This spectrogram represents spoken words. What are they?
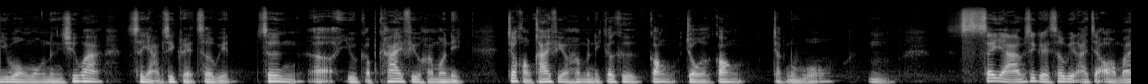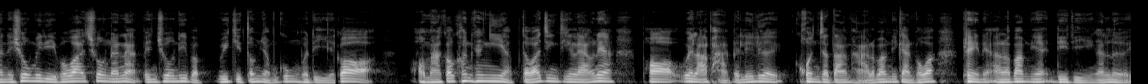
มีวงวงหนึ่งชื่อว่าสยาม Secret Service ซึ่งอออยู่กับค่ายฟิลฮาร์โมนิกเจ้าของค่ายฟิลฮาร์โมนิกก็คือก้องโจกับก้องจากนูโวสยาม Secret Service อาจจะออกมาในช่วงไม่ดี เพราะว่าช่วงนั้นอะเป็นช่วงที่แบบวิกฤตต้มยำกุ้งพอดี ก็ออกมาก็ค่อนข้างเงียบ แต่ว่าจริง ๆ แล้วเนี่ยพอเวลาผ่านไปเรื่อยๆ คนจะตามหาอัลบั้มนี้กัน เพราะว่าเพลงในอัลบั้มนี้ดีๆงั้นเลย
